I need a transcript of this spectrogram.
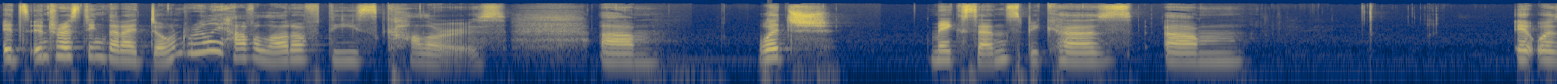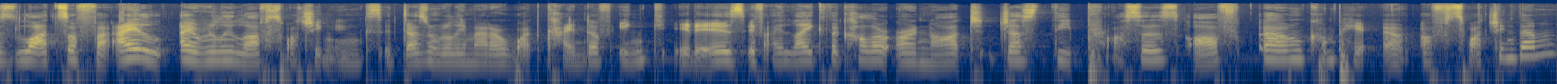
It's interesting that I don't really have a lot of these colors. Um, which makes sense because um, it was lots of fun. I, I really love swatching inks. It doesn't really matter what kind of ink it is, if I like the color or not. Just the process of um, compare uh, of swatching them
